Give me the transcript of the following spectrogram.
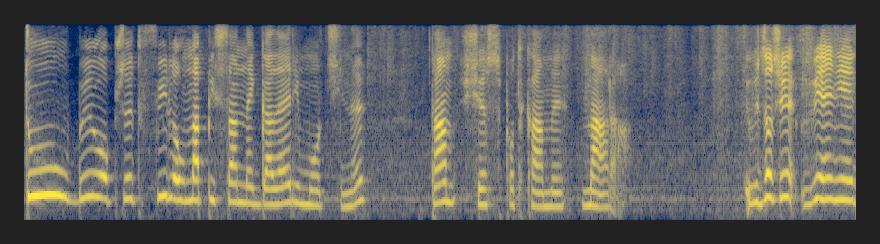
Tu było przed chwilą napisane Galerii Młociny. Tam się spotkamy nara. Widzicie, wie,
